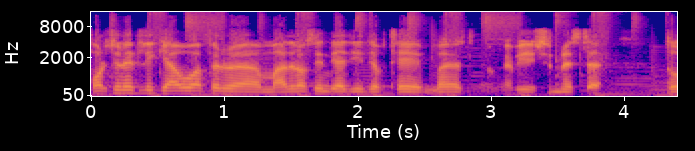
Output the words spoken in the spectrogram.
फॉर्चुनेटली क्या हुआ? फिर मादर ऑफ़ इंडिया जी जब थे एविएशन मिनिस्टर तो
